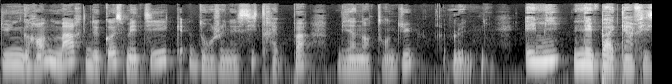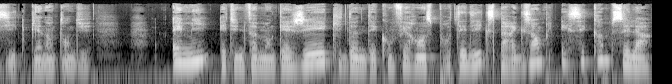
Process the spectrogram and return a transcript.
d'une grande marque de cosmétiques dont je ne citerai pas, bien entendu, le nom. Amy n'est pas qu'un physique, bien entendu. Amy est une femme engagée qui donne des conférences pour TEDx par exemple, et c'est comme cela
